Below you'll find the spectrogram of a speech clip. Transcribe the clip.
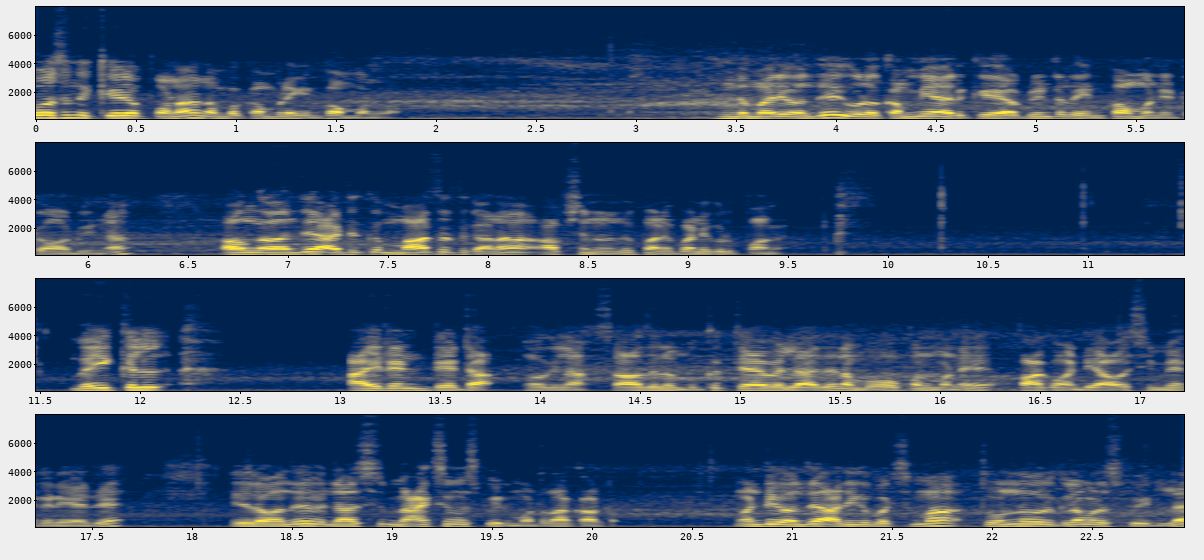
பர்சன்ட் கீழே போனால் நம்ம கம்பெனிக்கு இன்ஃபார்ம் பண்ணலாம். இந்த மாதிரி வந்து இவ்வளோ கம்மியாக இருக்குது அப்படின்றத இன்ஃபார்ம் பண்ணிட்டோம் அப்படின்னா அவங்க வந்து அடுக்கு மாற்றத்துக்கான ஆப்ஷன் வந்து பண்ணி பண்ணி கொடுப்பாங்க. வெஹிக்கிள் ஐரன் டேட்டா ஓகேங்களா ஸோ அது நமக்கு தேவையில்லாது நம்ம ஓப்பன் பண்ணி பார்க்க வேண்டிய அவசியமே கிடையாது. இதில் வந்து நர்ஸ் மேக்ஸிமம் ஸ்பீட் மட்டும் தான் காட்டும். வண்டி வந்து அதிகபட்சமாக தொண்ணூறு கிலோமீட்டர் ஸ்பீடில்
